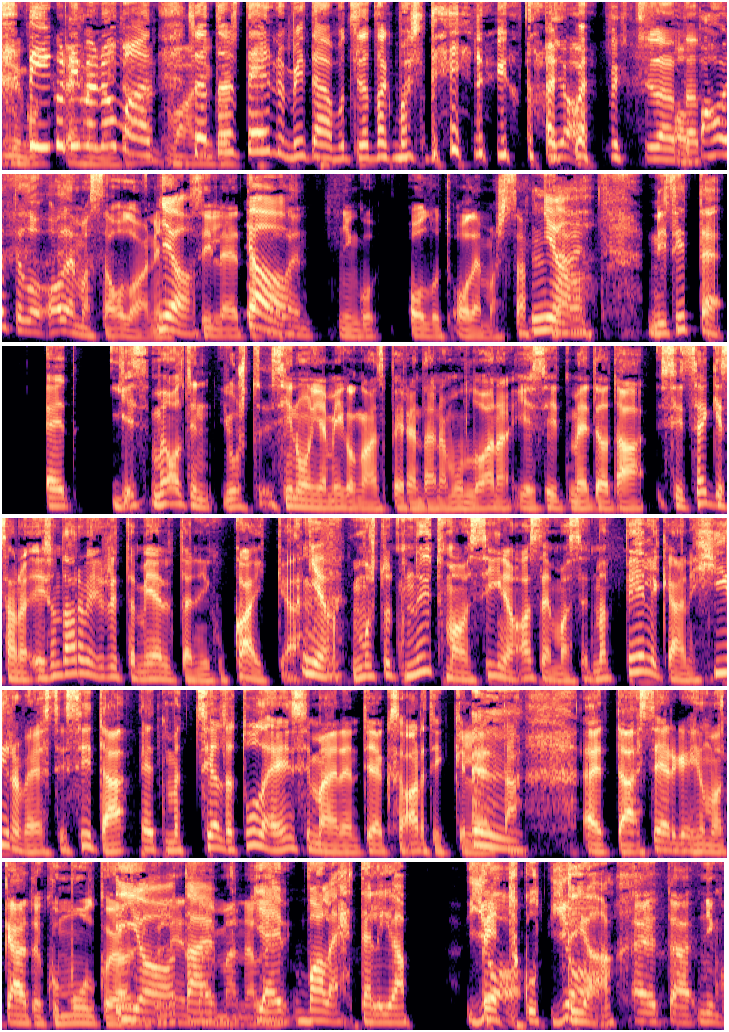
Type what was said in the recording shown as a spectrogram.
niin Niin kuin nimenomaan. mitään, vaan Sä et niinku- olisi tehnyt mitään, mutta sillä vaikka mä olisin tehnyt jotain, Joo. mä en pysty on antaa. pahoittelu olemassaoloani Joo. silleen, että Joo. olen niin kuin, ollut olemassa. Joo. Näin. Niin sitten, että Yes, me oltiin just sinun ja Mikon kanssa perjantaina mun luona, ja sitten me tota, sit sekin sanoi, ei sun tarvitse yrittää miellyttää niinku kaikkea. Joo. Niin Musta tuntuu, nyt mä oon siinä asemassa, että mä pelkään hirveästi sitä, että mä, sieltä tulee ensimmäinen, tiedätkö, artikkeli, mm. että, että Sergei Hilman käytö kuin mulkuja Joo, tai lentoemännälle. jäi valehtelija, Joo, petkuttija. Joo, että niin kuin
